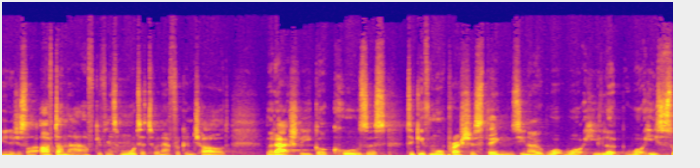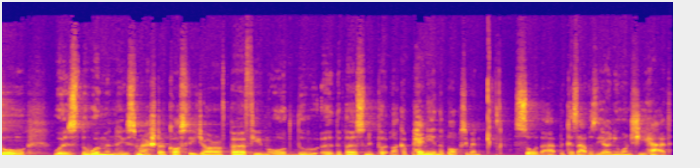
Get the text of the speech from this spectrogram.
You know, just like, oh, I've done that, I've given some water to an African child. But actually, God calls us to give more precious things. You know, what, what, he look, what he saw was the woman who smashed her costly jar of perfume, or the, uh, the person who put like a penny in the box. He went, saw that because that was the only one she had.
